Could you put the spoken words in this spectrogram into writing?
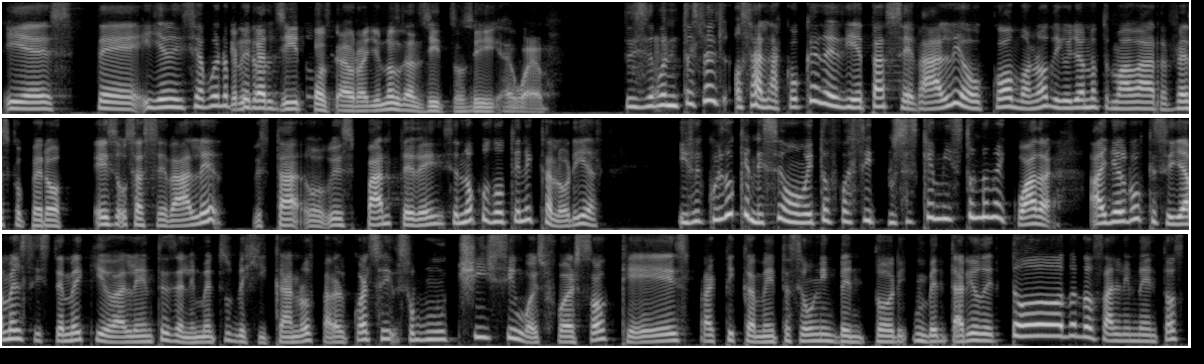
Y este, y yo decía, bueno, pero. gancitos, cabrón, hay unos gancitos, sí, huevo. Dice, bueno, entonces, o sea, ¿la coca de dieta se vale o cómo, no? Digo, yo no tomaba refresco, pero es, o sea, ¿se vale? Está, es parte de. Dice, no, pues no tiene calorías. Y recuerdo que en ese momento fue así, pues es que a mí esto no me cuadra. Hay algo que se llama el sistema equivalentes de alimentos mexicanos, para el cual se hizo muchísimo esfuerzo, que es prácticamente hacer un inventario de todos los alimentos,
